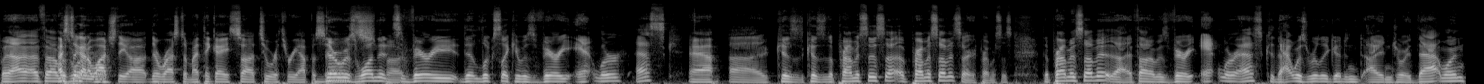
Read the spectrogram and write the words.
but I, I thought I, I still got to watch the uh, the rest of them. I think I saw two or three episodes. There was one that's but- very that looks like it was very antler esque. yeah. Because because the premises uh, premise of it. Sorry, premises. The premise of it. I thought it was very antler esque. That was really good, and I enjoyed that one.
